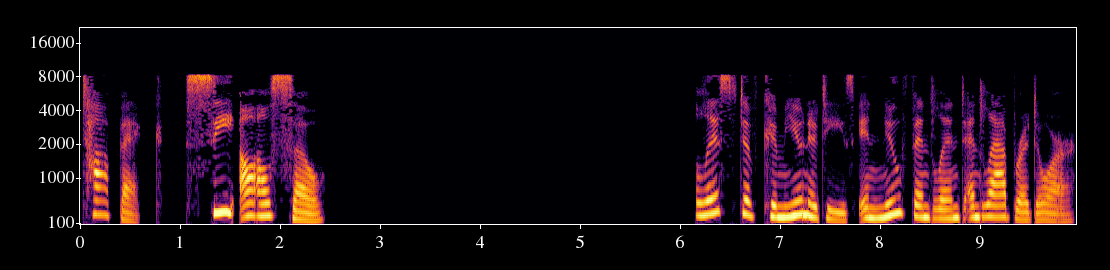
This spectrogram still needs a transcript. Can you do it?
Topic. See also List of communities in Newfoundland and Labrador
